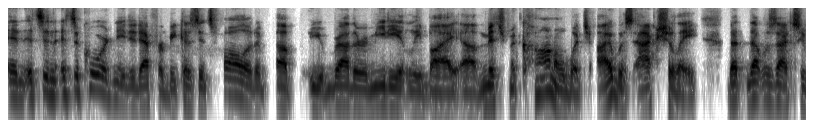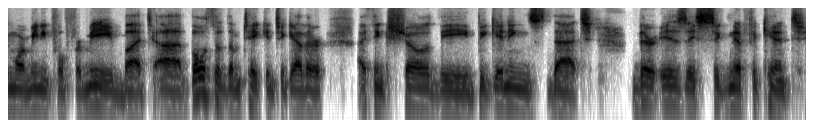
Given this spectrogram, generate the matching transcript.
and it's an it's a coordinated effort because it's followed up rather immediately by uh, Mitch McConnell which I was actually that that was actually more meaningful for me. But uh, both of them taken together I think show the beginnings that there is a significant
